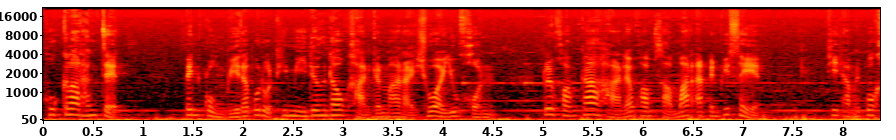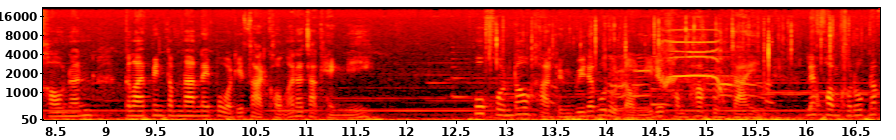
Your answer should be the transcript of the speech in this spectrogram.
ผู้กล้าทั้งเจ็ดเป็นกลุ่มวีรบุรุษที่มีเรื่องเล่าขานกันมาหลายชั่วอายุคน ด้วยความกล้าหาญและความสามารถอันเป็นพิเศษ ที่ทำให้พวกเขานั้นกลายเป็นตำนานในประวัติศาสตร์ของอาณาจักรแห่งนี้ ผู้คนเล่าขานถึงวีรบุรุษเหล่านี้ด้วยความภาคภูมิใจ และความเคารพนับ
